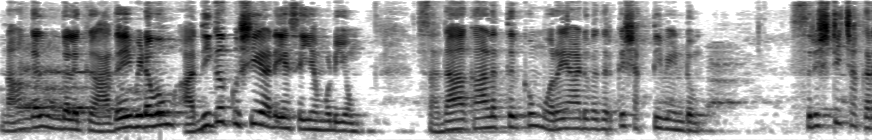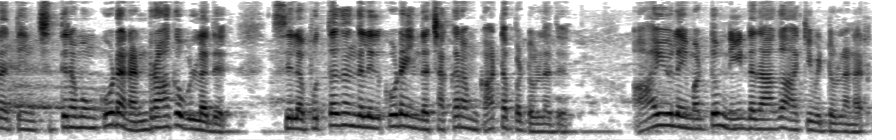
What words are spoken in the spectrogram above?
நாங்கள் உங்களுக்கு அதைவிடவும் அதிக குஷி அடைய செய்ய முடியும். சதா காலத்திற்கும் உரையாடுவதற்கு சக்தி வேண்டும். சிருஷ்டி சக்கரத்தின் சித்திரமும் கூட நன்றாக உள்ளது. சில புத்தகங்களில் கூட இந்த சக்கரம் காட்டப்பட்டுள்ளது. ஆயுளை மட்டும் நீண்டதாக ஆக்கிவிட்டுள்ளனர்.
